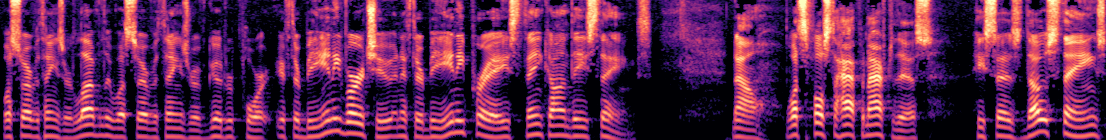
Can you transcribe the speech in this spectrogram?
whatsoever things are lovely, whatsoever things are of good report, if there be any virtue and if there be any praise, think on these things. Now, what's supposed to happen after this? He says, Those things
